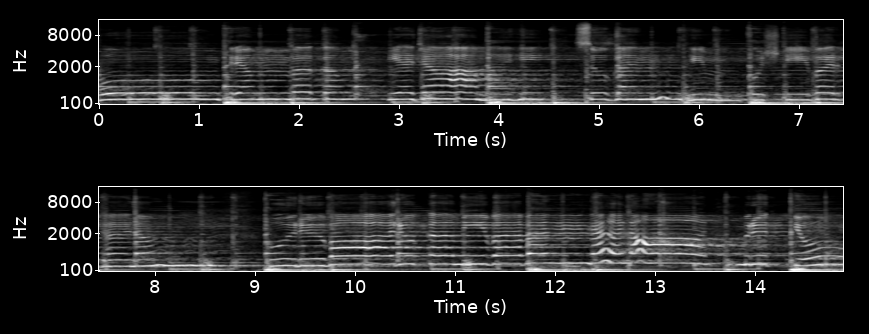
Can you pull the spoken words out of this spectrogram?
ॐ त्र्यम्बकं यजामहि सुगन्धिं पुष्टिवर्धनम् पुर्वारुकमिव वन्दनान् मृत्योर्मुक्षीयमा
